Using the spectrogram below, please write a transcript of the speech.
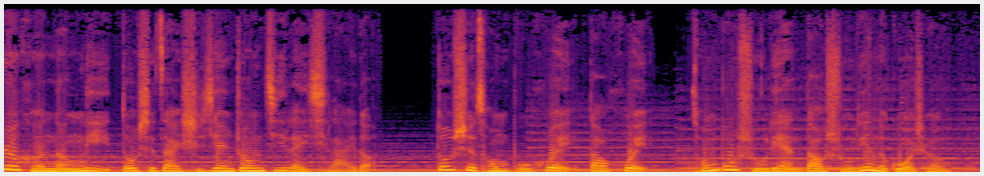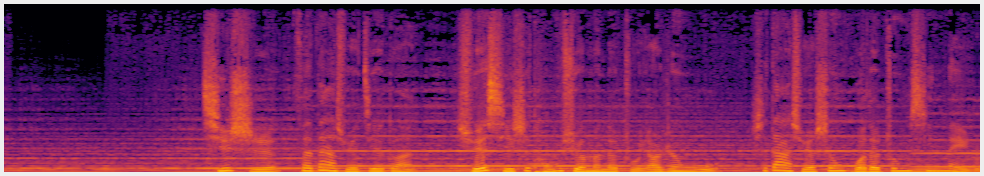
任何能力都是在实践中积累起来的，都是从不会到会，从不熟练到熟练的过程。其实，在大学阶段，学习是同学们的主要任务，是大学生活的中心内容。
